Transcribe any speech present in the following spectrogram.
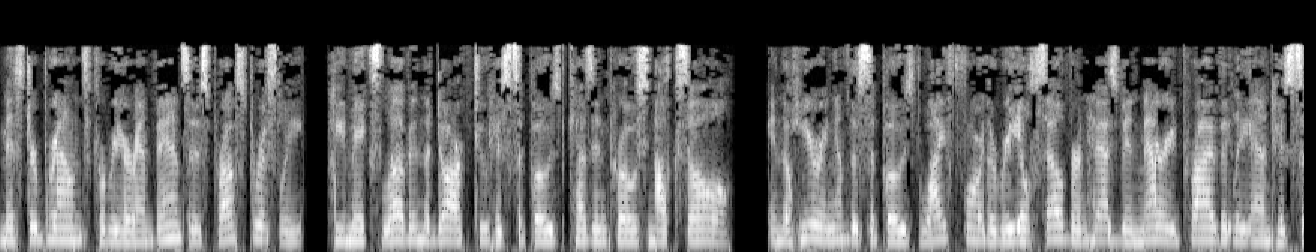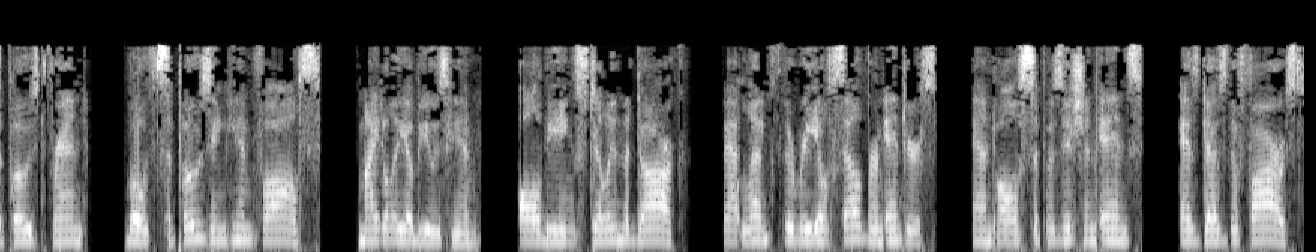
Mr. Brown's career advances prosperously. He makes love in the dark to his supposed cousin Krosnoxal. In the hearing of the supposed wife for the real Selburne has been married privately and his supposed friend, both supposing him false, mightily abuse him. All being still in the dark, at length the real Selburne enters, and all supposition ends, as does the farce.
